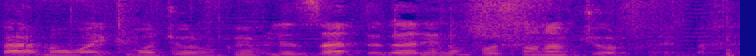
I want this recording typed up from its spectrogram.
برنامه که ما جور می‌کنیم لذت ببرین و خودتان هم جور کنیم. بخیر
